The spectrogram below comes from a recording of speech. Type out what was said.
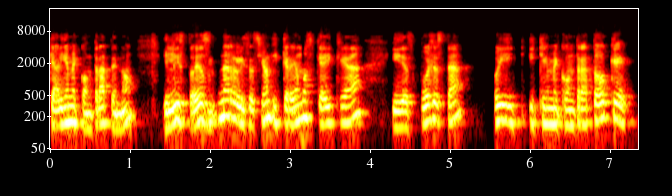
que alguien me contrate, ¿no? Y listo, es una realización y creemos que ahí queda, y después está, oye, y quien me contrató, que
